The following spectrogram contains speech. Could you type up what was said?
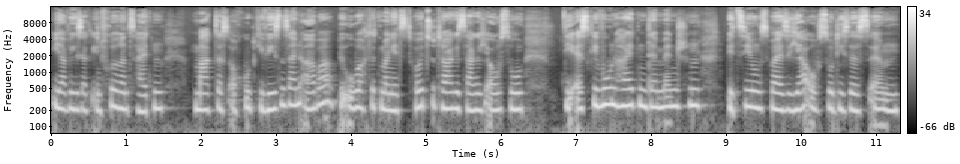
ja, wie gesagt, in früheren Zeiten mag das auch gut gewesen sein, aber beobachtet man jetzt heutzutage, sage ich auch so, die Essgewohnheiten der Menschen, beziehungsweise ja auch so dieses, ähm,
